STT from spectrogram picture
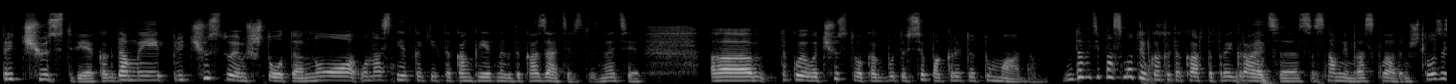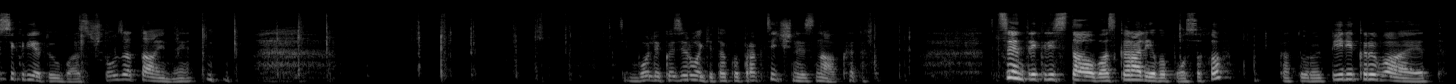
Предчувствие, когда мы предчувствуем что-то, но у нас нет каких-то конкретных доказательств. Знаете, такое вот чувство, как будто все покрыто туманом. Ну, давайте посмотрим, как эта карта проиграется с основным раскладом. Что за секреты у вас? Что за тайны? Тем более Козероги такой практичный знак. В центре креста у вас королева посохов, которую перекрывает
